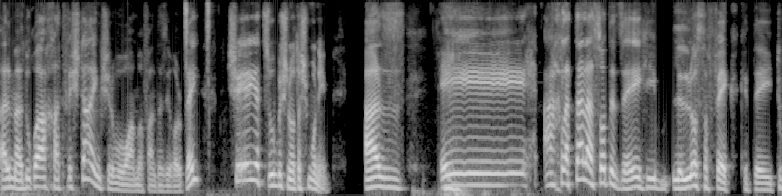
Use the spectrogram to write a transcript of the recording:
על מהדורה אחת ושתיים של ווארמר פנטזי רולפליי, שיצאו בשנות ה-80. אז אה, ההחלטה לעשות את זה היא ללא ספק כדי to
